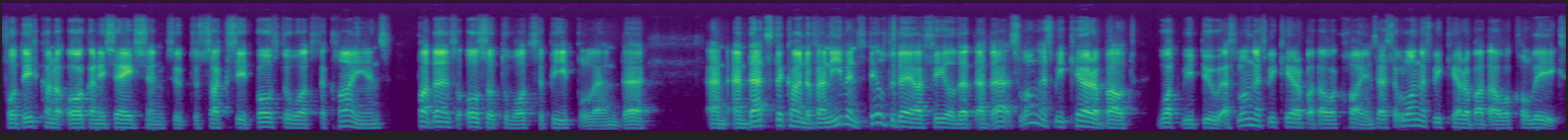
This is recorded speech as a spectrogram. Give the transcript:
for this kind of organization to, to succeed both towards the clients but also towards the people and uh, and and that's the kind of and even still today i feel that, that as long as we care about what we do as long as we care about our clients as long as we care about our colleagues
